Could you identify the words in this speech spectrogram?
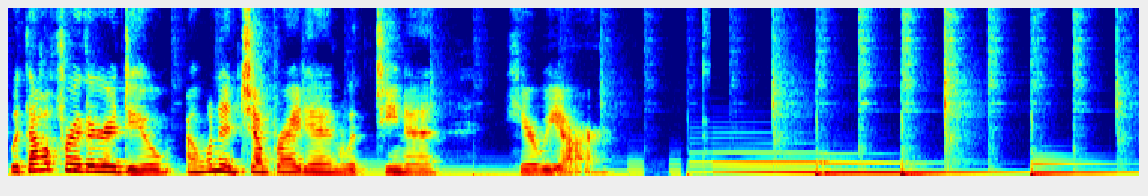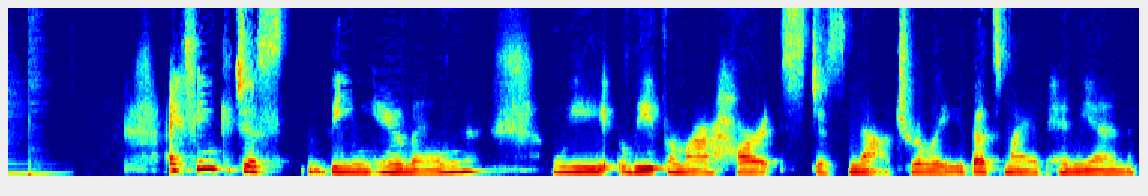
without further ado, I want to jump right in with Gina. Here we are. I think just being human, we lead from our hearts just naturally. That's my opinion.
